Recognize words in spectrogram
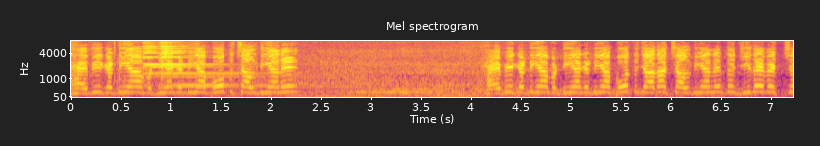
ਹੈਵੀ ਗੱਡੀਆਂ, ਵੱਡੀਆਂ ਗੱਡੀਆਂ ਬਹੁਤ ਚੱਲਦੀਆਂ ਨੇ। ਹੈਵੀ ਗੱਡੀਆਂ, ਵੱਡੀਆਂ ਗੱਡੀਆਂ ਬਹੁਤ ਜ਼ਿਆਦਾ ਚੱਲਦੀਆਂ ਨੇ ਤੇ ਜਿਹਦੇ ਵਿੱਚ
